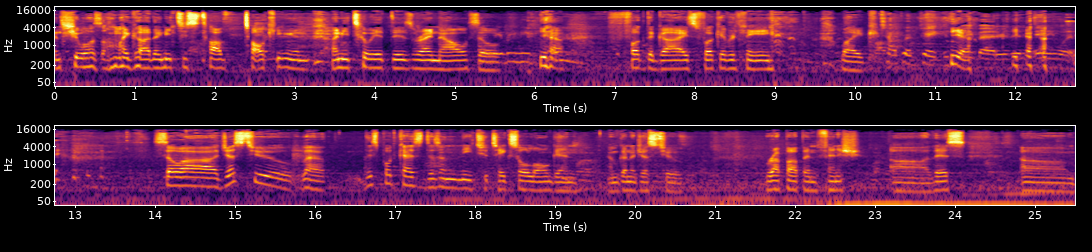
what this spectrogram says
and she was, oh my god, I need to stop talking and I need to eat this right now. So really yeah, fuck the guys, fuck everything. like Chocolate cake is Yeah. way better than Yeah. anyone. So uh, just to uh, this podcast doesn't need to take so long, and I'm gonna just to wrap up and finish uh, this. Um,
